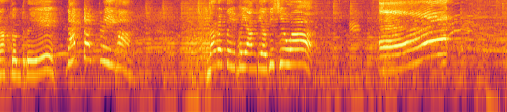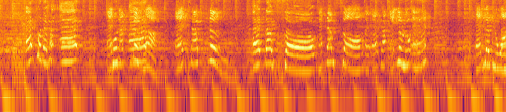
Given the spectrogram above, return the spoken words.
นักดนตรี นักดนตรีค่ะ นักดนตรีพยางค์เดียวที่ชื่อว่าแอ คนไหนคะแอด แอดคุณนับแอหนึ่งดค่ะแอดนับหนึ่งแอดดับสองแอดนับสองไหนแอดนับแอดเร็วๆแอดแอดเร็วดีแอวะ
